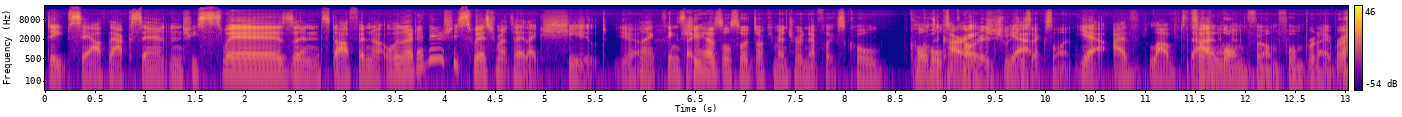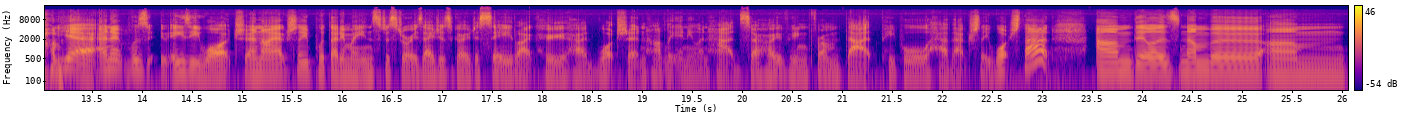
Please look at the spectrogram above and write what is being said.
deep South accent, and she swears and stuff. And well, I don't think she swears. She might say like shoot, Yeah, like things like she has also a documentary on Netflix called Call to Courage, which yeah. is excellent. yeah. I've loved It's that. It's like a long film from Brene Brown. yeah, and it was easy watch, and I actually put that in my Insta stories ages ago to see like who had watched it, and hardly anyone had. So hoping from that people have actually watched that. Um, there was number um,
